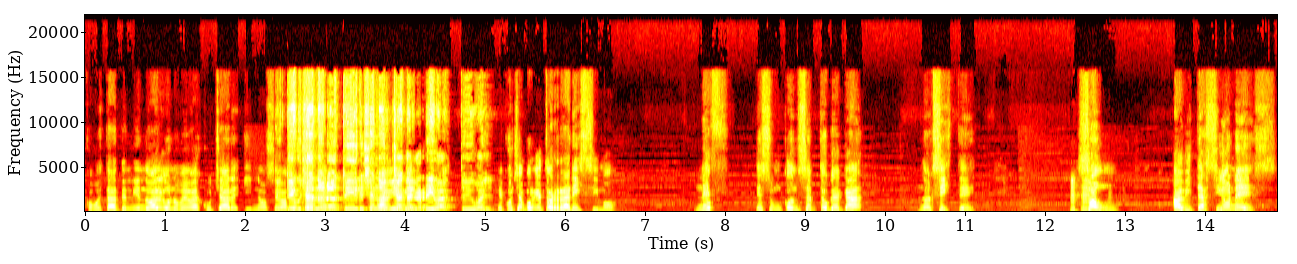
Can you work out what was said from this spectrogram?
como está atendiendo algo, no me va a escuchar y no se va Estoy a escuchando, sorprender. no, estoy leyendo Ah, el bien, chat bien. acá arriba, estoy igual. Escuchen porque esto es rarísimo. NEF es un concepto que acá no existe. Son habitaciones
